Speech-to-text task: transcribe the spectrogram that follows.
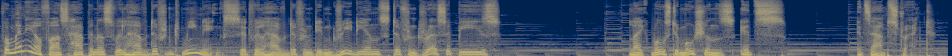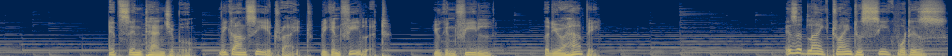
For many of us, happiness will have different meanings, it will have different ingredients, different recipes. Like most emotions, it's, it's abstract. It's intangible. We can't see it, right? We can feel it. You can feel that you're happy. Is it like trying to seek what is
